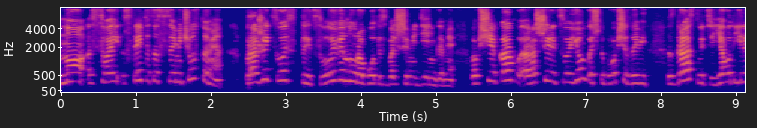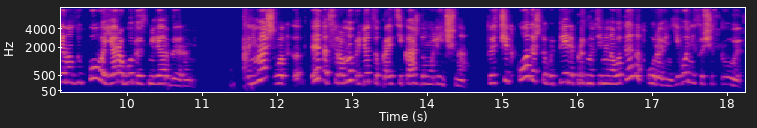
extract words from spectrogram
Но свои, встретиться со своими чувствами, прожить свой стыд, свою вину работы с большими деньгами, вообще как расширить свою емкость, чтобы вообще заявить, здравствуйте, я вот Елена Зубкова, я работаю с миллиардерами. Понимаешь, вот э, это все равно придется пройти каждому лично. То есть чит-кода, чтобы перепрыгнуть именно вот этот уровень, его не существует.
